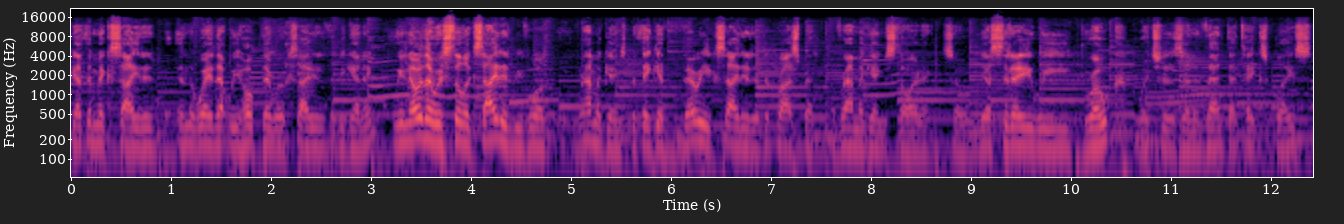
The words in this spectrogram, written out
get them excited in the way that we hope they were excited at the beginning. We know they were still excited before Rama Games, but they get very excited at the prospect of Rama Games starting. So yesterday we broke, which is an event that takes place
